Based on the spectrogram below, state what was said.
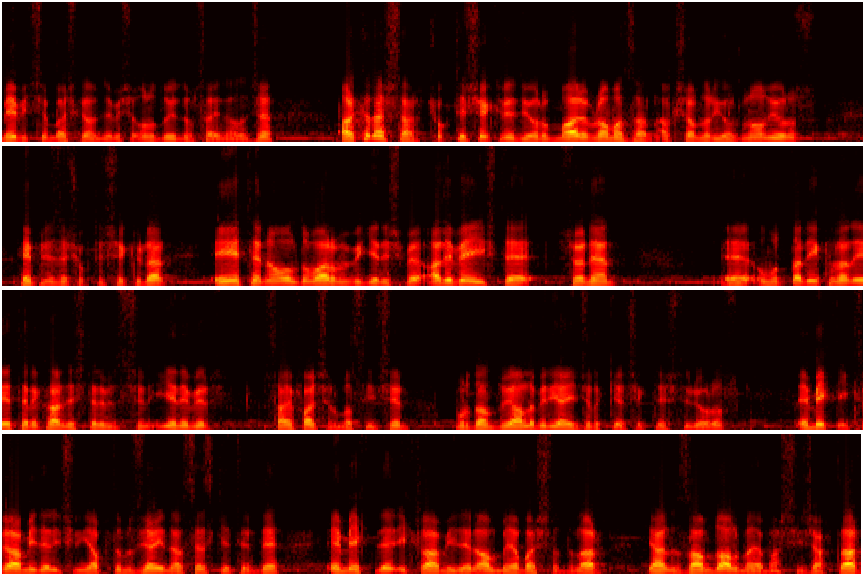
MEB için başkanım demiş. Onu duydum Sayın Alıcı. Arkadaşlar çok teşekkür ediyorum. Malum Ramazan. Akşamları yorgun oluyoruz. Hepinize çok teşekkürler. EYT ne oldu? Var mı bir gelişme? Ali Bey işte Sönen, e, umutları yıkılan EYT'li kardeşlerimiz için yeni bir sayfa açılması için buradan duyarlı bir yayıncılık gerçekleştiriyoruz. Emekli ikramiyeleri için yaptığımız yayına ses getirdi. Emekliler ikramiyelerini almaya başladılar. Yani zamlı almaya başlayacaklar.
